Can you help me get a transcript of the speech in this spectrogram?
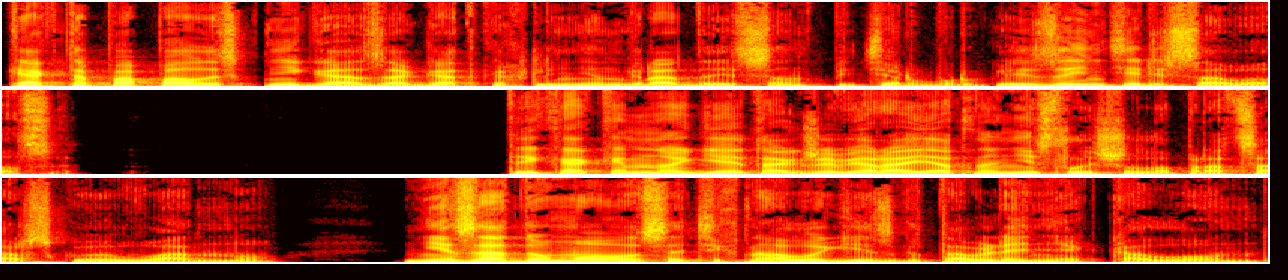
Как-то попалась книга о загадках Ленинграда и Санкт-Петербурга и заинтересовался. Ты, как и многие, также, вероятно, не слышала про царскую ванну, не задумывалась о технологии изготовления колонн,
